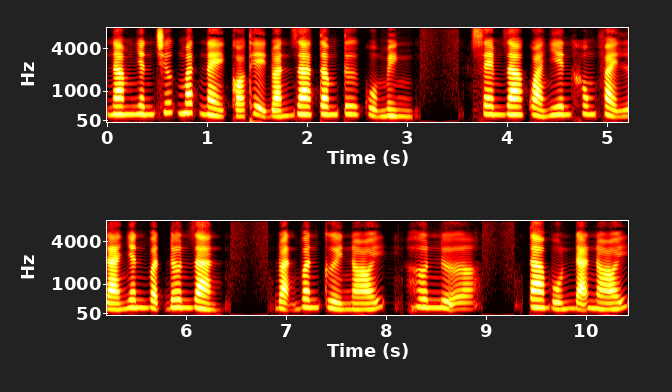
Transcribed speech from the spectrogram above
Nam nhân trước mắt này có thể đoán ra tâm tư của mình. Xem ra quả nhiên không phải là nhân vật đơn giản. Đoạn vân cười nói, hơn nữa, ta vốn đã nói,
